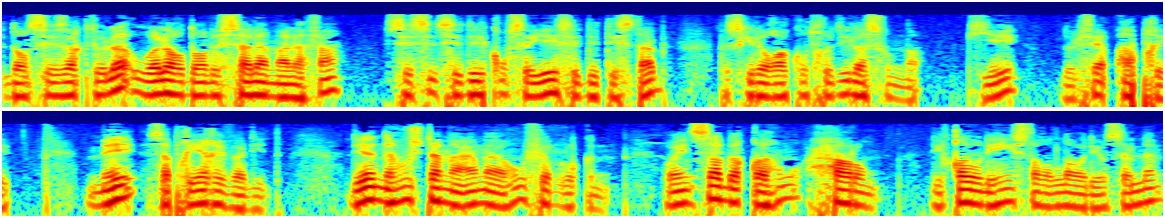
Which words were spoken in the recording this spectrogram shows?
dans ces actes-là, ou alors dans le salam à la fin, c'est déconseillé, c'est détestable, parce qu'il aura contredit la sunna, qui est de le faire après. Mais sa prière est valide. لأنه اجتمع معه في الركن وإن سبقه حرم لقوله صلى الله عليه وسلم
